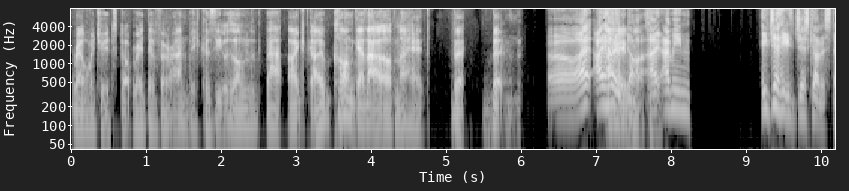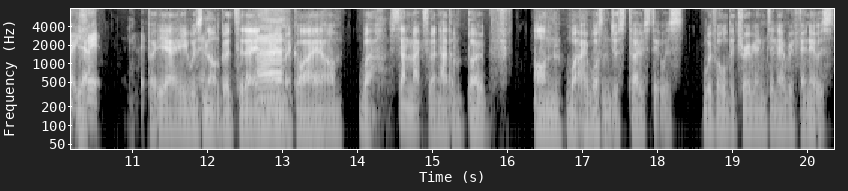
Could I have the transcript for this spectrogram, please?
Real Madrid got rid of Varane because he was on that. I I can't get that out of my head. But but Oh, I, I hope hope not. not. I, I mean, he just he's just got to stay Yeah. fit. But yeah, he was Yeah. not good today. And Uh, Harry Maguire, um, well, Saint-Maximin had them both on what I wasn't just toast. It was with all the trimmings and everything. It was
